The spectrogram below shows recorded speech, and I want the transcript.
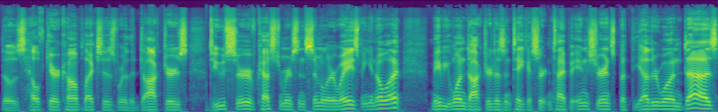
those healthcare complexes where the doctors do serve customers in similar ways. But you know what? Maybe one doctor doesn't take a certain type of insurance, but the other one does.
